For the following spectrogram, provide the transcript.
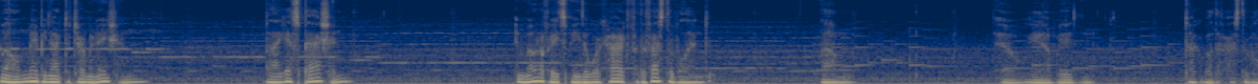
Well, maybe not determination, but I guess passion. It motivates me to work hard for the festival and, um, oh yeah, we didn't talk about the festival.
